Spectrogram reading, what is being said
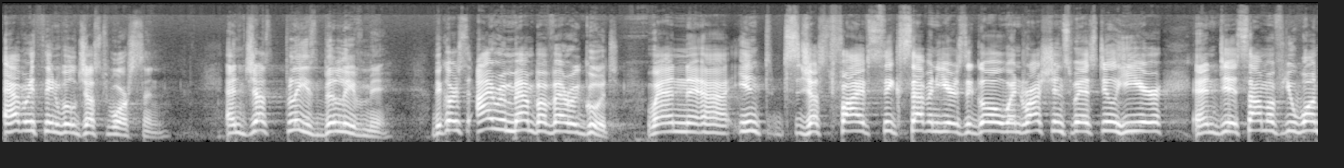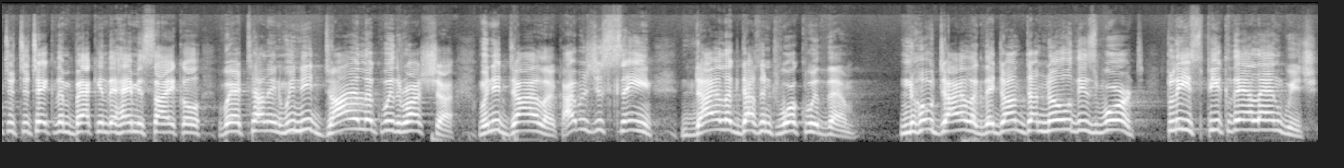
Everything will just worsen. And just please believe me. Because I remember very good when uh, in just five, six, seven years ago, when Russians were still here, and uh, some of you wanted to take them back in the hemicycle, we're telling we need dialogue with Russia. We need dialogue. I was just saying, dialogue doesn't work with them. No dialogue. They don't, don't know this word. Please speak their language.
